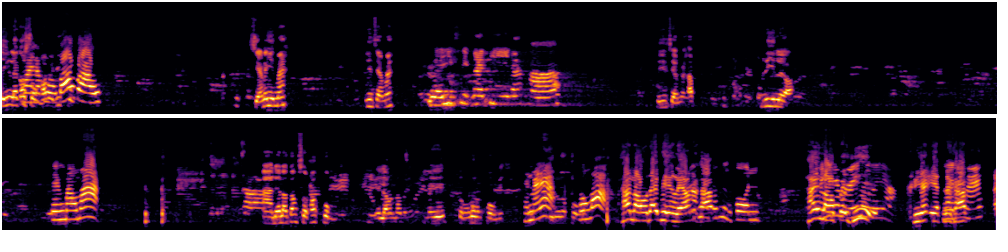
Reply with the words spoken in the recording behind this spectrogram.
ลิงก์แล้วก็ไม่ส่งลำเข้าโพไปงที่เบากลุ่มเบาเสียงได้ยินไหมได้ยินเสียงไหมเหลืออีกสิบนาทีนะคะได้ยินเสียงไหมครับ ไม่ได้ยินเลยเหรอเพลงเบามาก อ่า เดี๋ยวเราต้องส่งเข้ากลุ่มเดี๋ยวลองเราไปในตรงรูปลำโพงดิเห็นไหมเนี่ยดูลำโพงตรงว่าถ้าเราได้เพลงแล้วนะครับทุกหนึ่งคน ให้เราไปที่ม่ด้หมเลยอะ Create นะครับได้ไหมไอ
